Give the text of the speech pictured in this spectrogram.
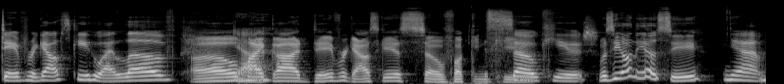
Dave Rygalski, who I love. Oh Yeah. my god, Dave Rygalski is so fucking cute. So cute. Was he on the OC? Yeah.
